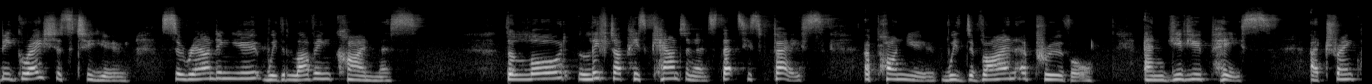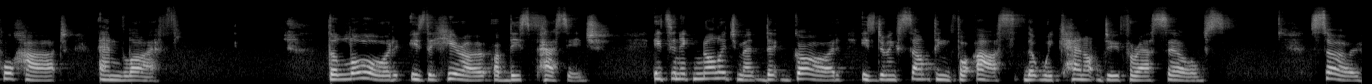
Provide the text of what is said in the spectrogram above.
be gracious to you, surrounding you with loving kindness. The Lord lift up his countenance, that's his face, upon you with divine approval and give you peace, a tranquil heart, and life. The Lord is the hero of this passage. It's an acknowledgement that God is doing something for us that we cannot do for ourselves. So,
